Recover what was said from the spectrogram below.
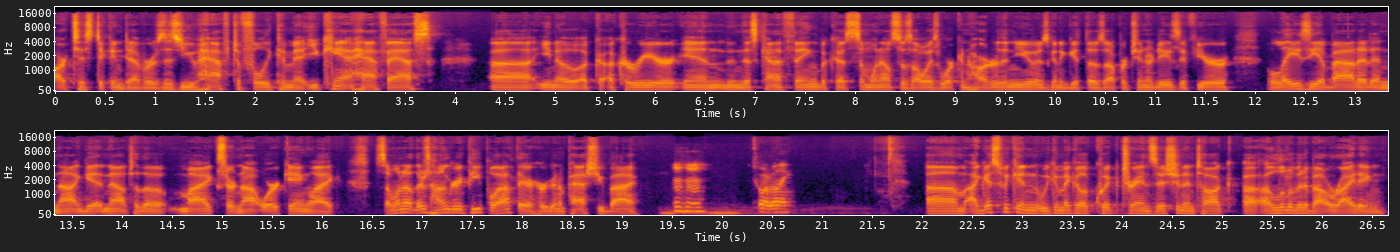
artistic endeavors is you have to fully commit. You can't half-ass uh, you know, a, a career in, in this kind of thing because someone else is always working harder than you and is going to get those opportunities. If you're lazy about it and not getting out to the mics or not working, like someone else, there's hungry people out there who are going to pass you by. Mm-hmm. Totally. Um, I guess we can we can make a quick transition and talk uh, a little bit about writing.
